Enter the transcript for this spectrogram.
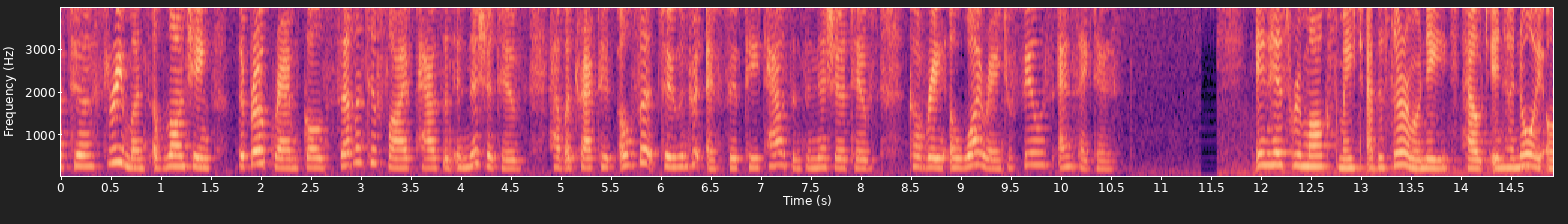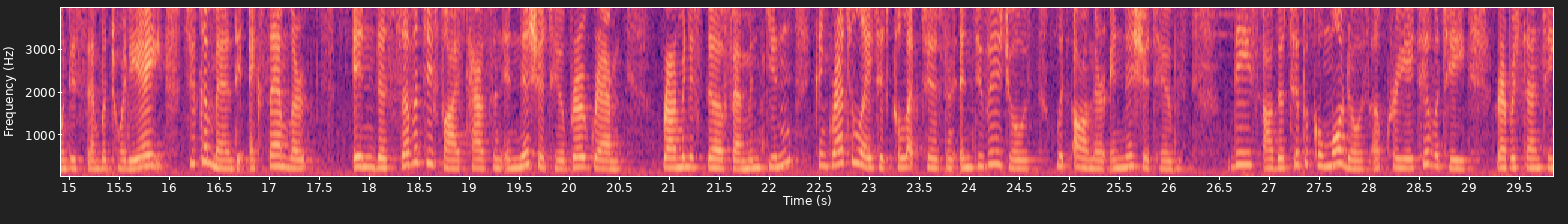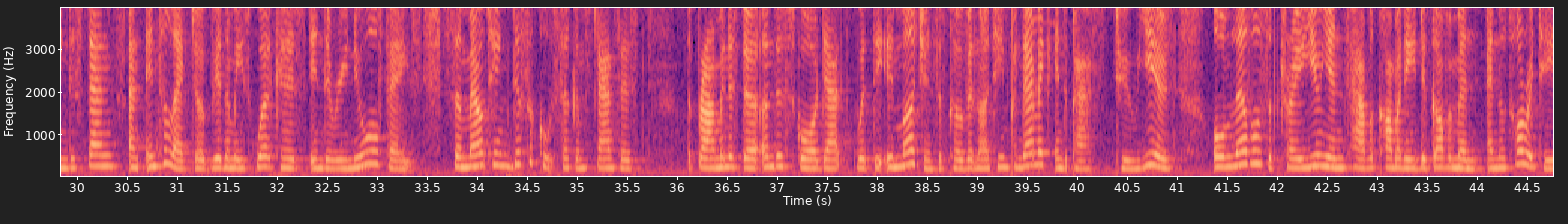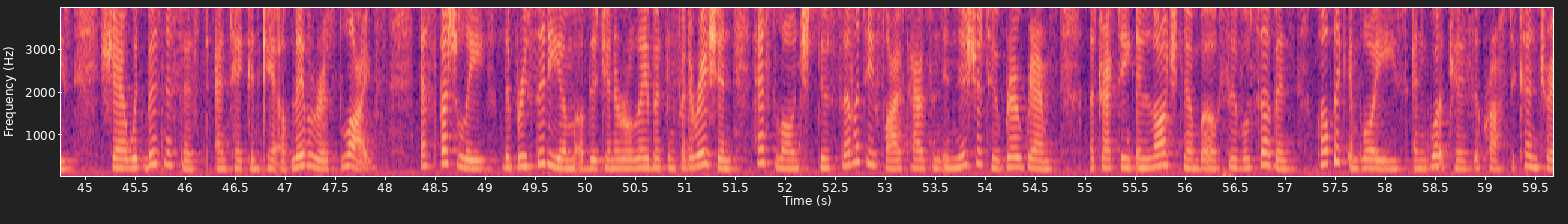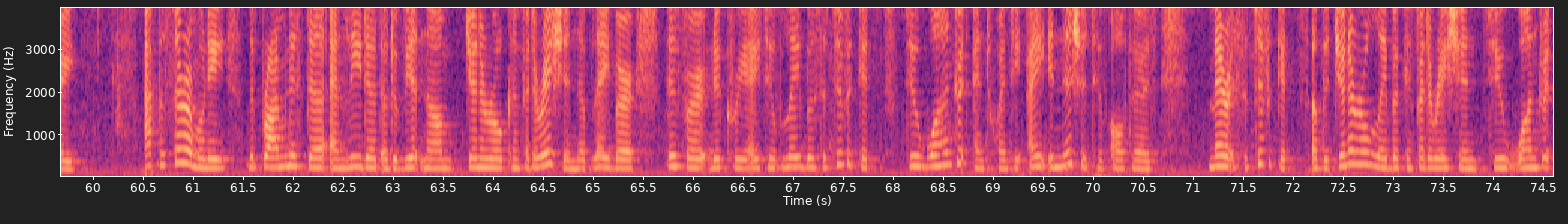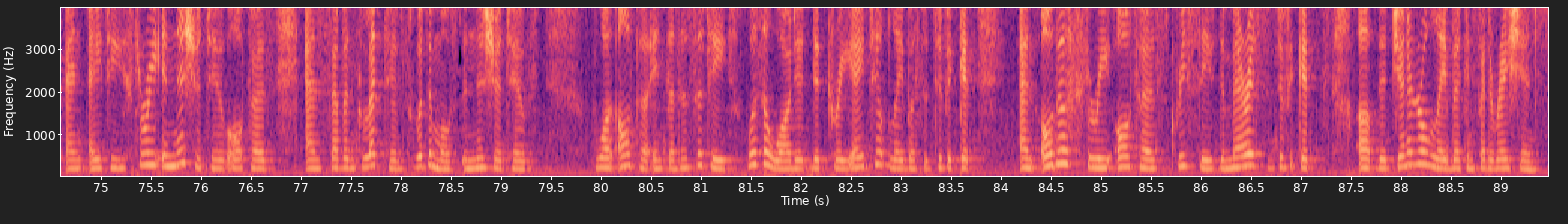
After three months of launching, the program called 75,000 Initiatives have attracted over 250,000 initiatives covering a wide range of fields and sectors. In his remarks made at the ceremony held in Hanoi on December 28 to commend the exemplars in the 75,000 Initiative program, Prime Minister Phạm Minh Chính congratulated collectives and individuals with honor initiatives. These are the typical models of creativity, representing the stance and intellect of Vietnamese workers in the renewal phase, surmounting difficult circumstances. The Prime Minister underscored that with the emergence of COVID-19 pandemic in the past two years, all levels of trade unions have accompanied the government and authorities, shared with businesses and taken care of laborers' lives. Especially, the Presidium of the General Labor Confederation has launched the 75,000 initiative programs, attracting a large number of civil servants, public employees, and workers across the country. At the ceremony, the Prime Minister and leader of the Vietnam General Confederation of Labor conferred the Creative Labor Certificates to 128 initiative authors, merit certificates of the General Labor Confederation to 183 initiative authors, and seven collectives with the most initiatives. One author in Cần Thơ City was awarded the Creative Labor Certificate and other three authors received the merit certificates of the General Labor Confederation.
